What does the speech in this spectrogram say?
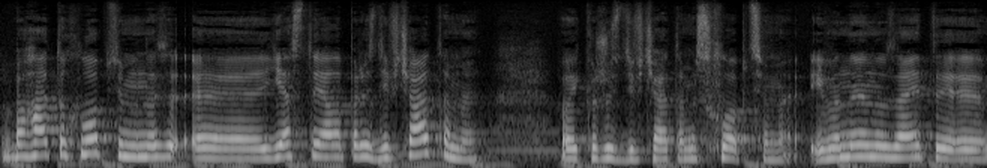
багато хлопців мене е, я стояла перед дівчатами. Ой, кажу з дівчатами, з хлопцями. І вони, ну знаєте,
